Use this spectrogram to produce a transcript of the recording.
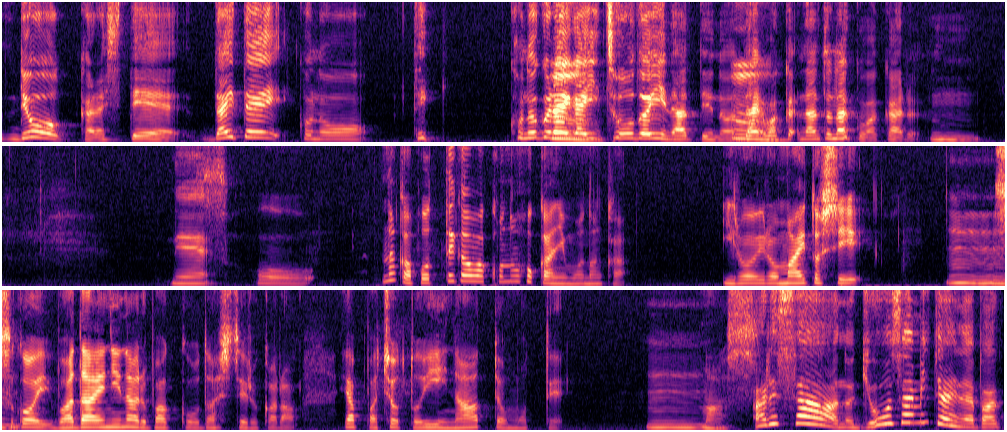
量からしてだいたいこのてこのぐらいがいい、うん。ちょうどいいなっていうのはだい、うん。わかなんとなくわかる。うん、ね。そう。なんかボッテガはこの他にもなんかいろいろ毎年うんうん、すごい話題になるバッグを出してるから、やっぱちょっといいなって思ってうん。ます。あれさあの餃子みたいなバッ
